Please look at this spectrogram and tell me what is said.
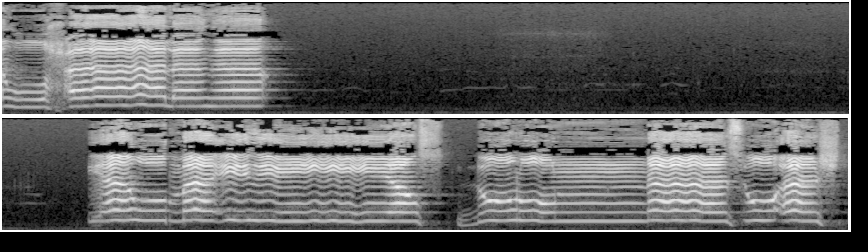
أوحى لها. يومئذ يصدر الناس اشتاقا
